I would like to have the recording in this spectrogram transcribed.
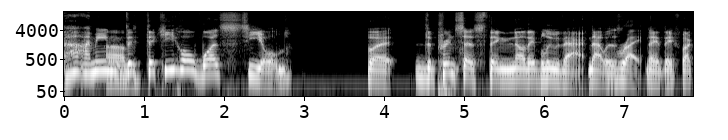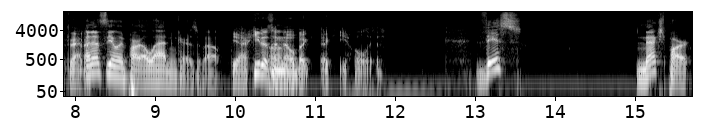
Uh, I mean, Um, the the keyhole was sealed, but the princess thing, no, they blew that. That was Right. They they fucked that up. And that's the only part Aladdin cares about. Yeah, he doesn't um, know, but a keyhole is. This next part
